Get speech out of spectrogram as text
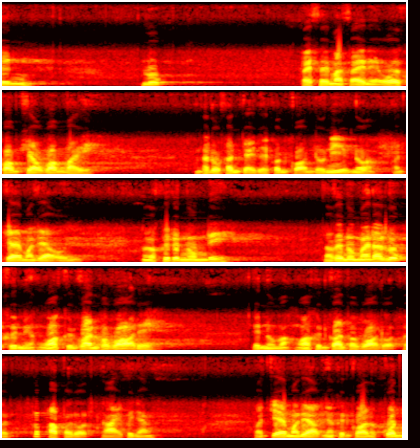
ตึงลุก ไปใส่มาใส่เนี่ยโอ้ยความเขี้ยวว่องไวมันถ้าเรานใจได้ก่อนๆเดี๋ยวนี้เนาะมันแก่มาแล้วมันก็คือเป็นนมดิตอนเป็นนมไม่ได้ลุกขึ้นเนี่ยหัวขึ้นก้อนพอวอได้เป็นนมอะหัวขึ้นก้อนพอวอโดดก็ปับไปโดดง่ายไปยังมันแก่มาแล้วยังขึ้นก้อนก้น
